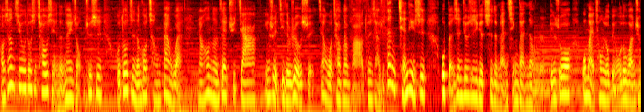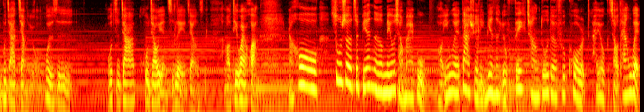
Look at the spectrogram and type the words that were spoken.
好像几乎都是超咸的那一种，就是我都只能够盛半碗，然后呢再去加饮水机的热水，这样我才有办法吞下去。但前提是我本身就是一个吃的蛮清淡那种人，比如说我买葱油饼，我都完全不加酱油，或者是我只加胡椒盐之类的这样子。好，题外话。然后宿舍这边呢没有小卖部哦，因为大学里面呢有非常多的 food court，还有小摊位。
